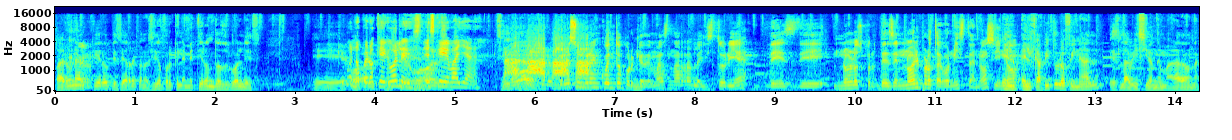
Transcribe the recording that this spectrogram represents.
para un arquero que sea reconocido porque le metieron dos goles. Eh, Bueno, pero qué goles. Es que vaya. sí, No, claro. pero, pero es un gran cuento porque además narra la historia desde no los desde no el protagonista, ¿no? Sino el, el capítulo final es la visión de Maradona.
